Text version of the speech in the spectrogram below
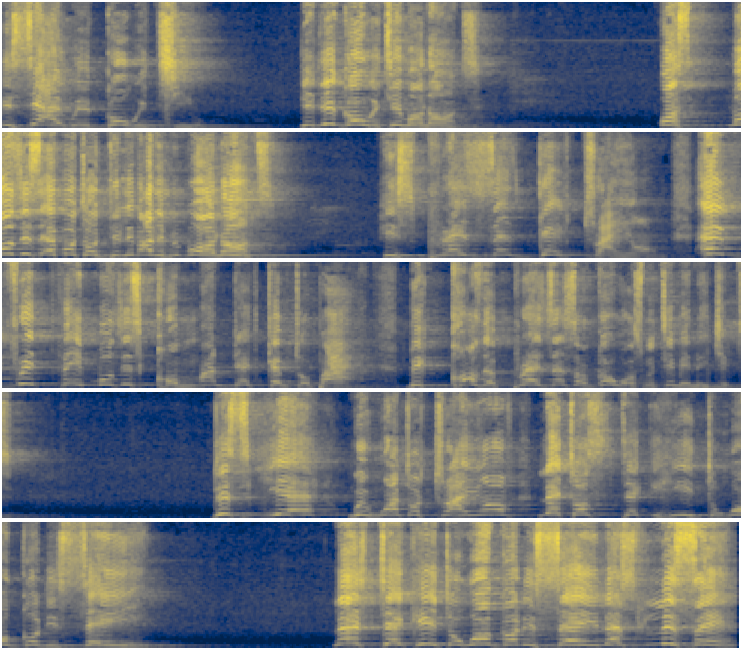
He said, I will go with you. Did he go with him or not? Was Moses able to deliver the people or not? His presence gave triumph. Everything Moses commanded came to pass because the presence of God was with him in Egypt. This year, we want to triumph. Let us take heed to what God is saying. Let's take heed to what God is saying. Let's listen.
